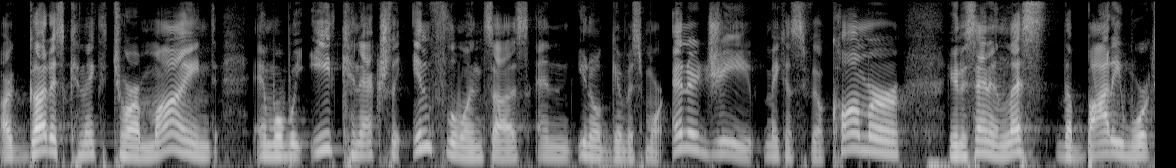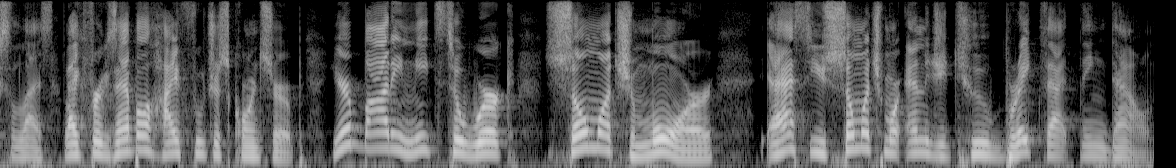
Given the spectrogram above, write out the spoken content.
our gut is connected to our mind and what we eat can actually influence us and you know give us more energy make us feel calmer you understand unless the body works less like for example high fructose corn syrup your body needs to work so much more it has to use so much more energy to break that thing down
